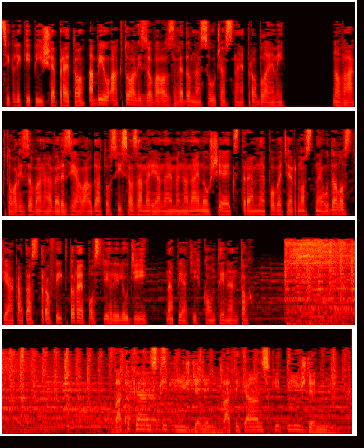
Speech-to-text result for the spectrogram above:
encykliky píše preto, aby ju aktualizoval vzhľadom na súčasné problémy. Nová aktualizovaná verzia Laudato Si sa zameria najmä na najnovšie extrémne poveternostné udalosti a katastrofy, ktoré postihli ľudí na piatich kontinentoch. Vatikánsky týždenník. Vatikánsky týždenník.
